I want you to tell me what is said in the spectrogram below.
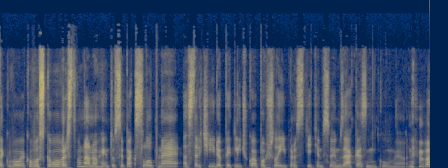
takovou jako voskovou vrstvu na nohy, tu si pak sloupne a strčí do pytlíčku a pošle jí prostě těm svým zákazníkům, jo. Nebo,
